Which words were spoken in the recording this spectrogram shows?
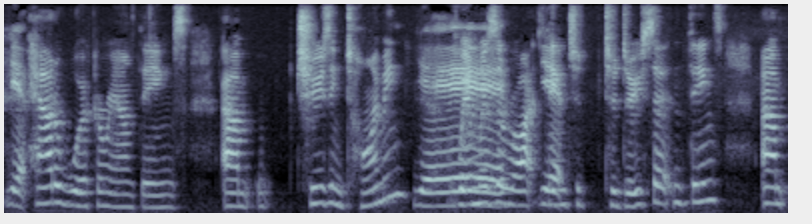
yeah, how to work around things, um, choosing timing. yeah. When was the right yeah. thing to, to do certain things? Um,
